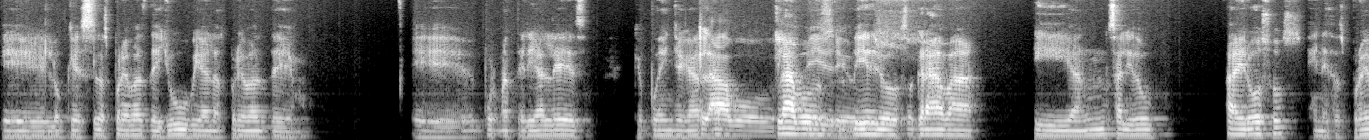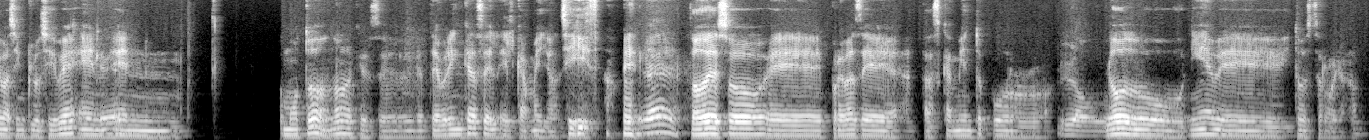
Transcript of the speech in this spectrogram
eh, lo que es las pruebas de lluvia, las pruebas de eh, por materiales que pueden llegar clavos, clavos vidrios. grava y han salido aerosos en esas pruebas, inclusive en como todo, ¿no? Que, te brincas el, camello, sí. Eh. Todo eso, eh, pruebas de atascamiento por lodo. nieve y todo este rollo, ¿no?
